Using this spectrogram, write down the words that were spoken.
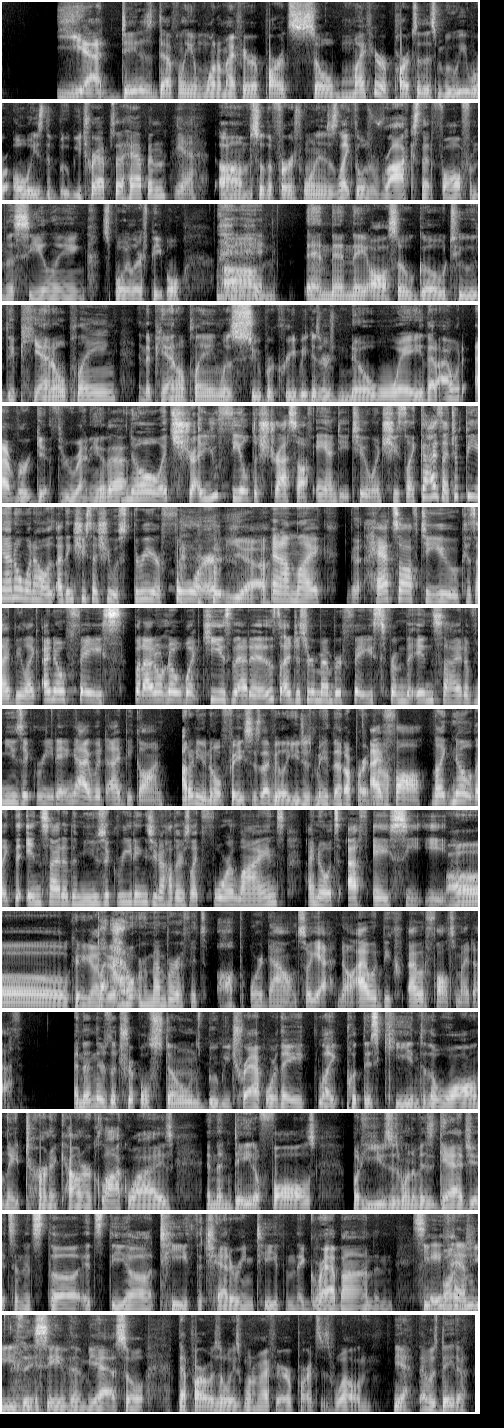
Yeah, Data's definitely in one of my favorite parts. So my favorite parts of this movie were always the booby traps that happen. Yeah. Um, so the first one is like those rocks that fall from the ceiling. Spoilers, people. Um, and then they also go to the piano playing, and the piano playing was super creepy because there's no way that I would ever get through any of that. No, it's stress. You feel the stress off Andy too when she's like, "Guys, I took piano when I was I think she said she was 3 or 4." Yeah. And I'm like, "Hats off to you cuz I'd be like, I know face, but I don't know what keys that is. I just remember face from the inside of music reading. I would I'd be gone. I don't even know faces. I feel like you just made that up right now. I'd fall. Like no, like the inside of the music readings, you know how there's like four lines? I know it's F E. oh, okay, gotcha. But I don't remember if it's up or down. So yeah, no, I would be I would fall to my death. And then there's the triple stones booby trap where they like put this key into the wall and they turn it counterclockwise and then Data falls, but he uses one of his gadgets and it's the it's the uh, teeth, the chattering teeth, and they grab on and he Save him. bungees, they save him. Yeah, so that part was always one of my favorite parts as well. And yeah, that was Data.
